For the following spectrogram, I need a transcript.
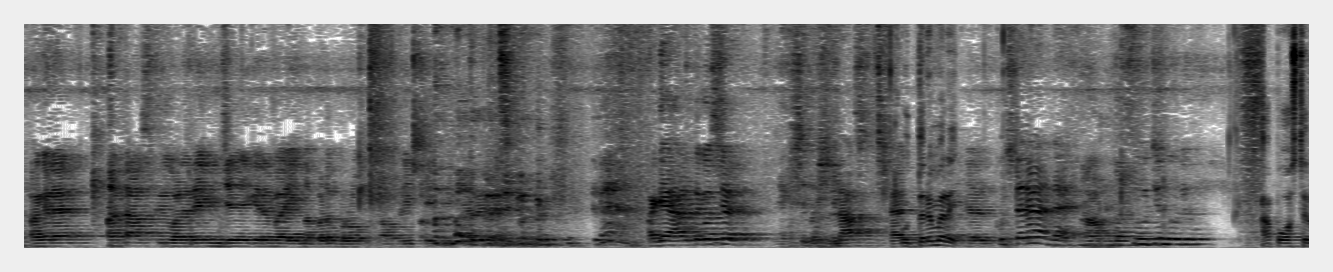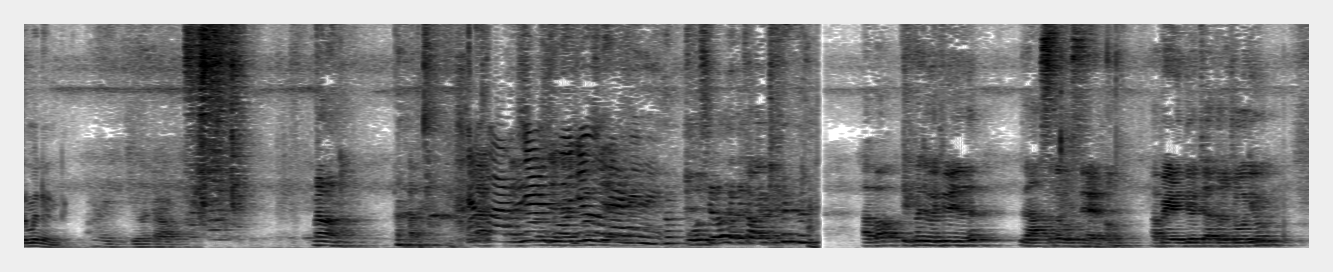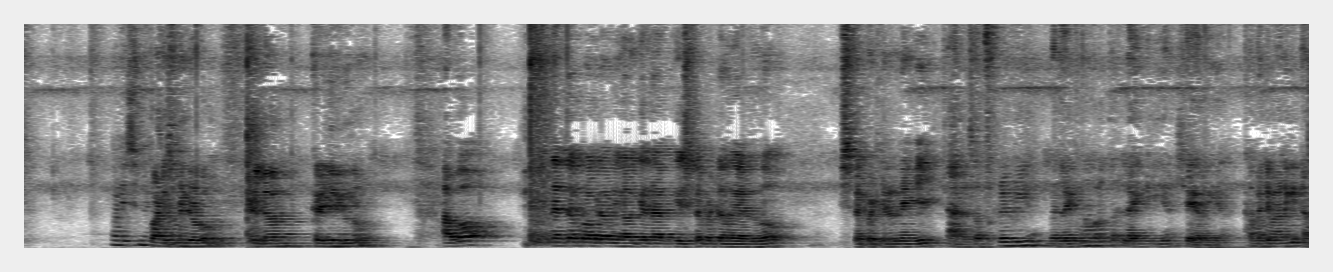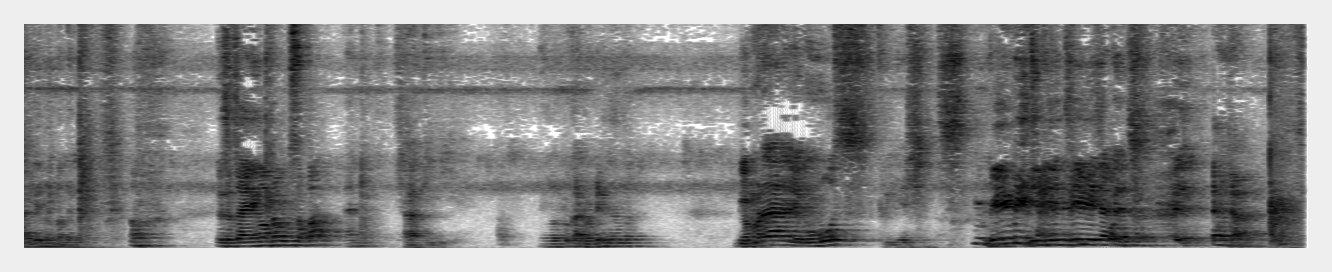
അങ്ങനെ ആ ടാസ്ക് വളരെ വിജയകരമായി നമ്മുടെ ബ്രോ കംപ്ലീറ്റ് ഓക്കെ അടുത്ത ക്വസ്റ്റ്യൻ ഉത്തരം പറയും. ഉത്തരം വേണ്ടേ? ആ. സൂചി നൂലും ആ പോസ്റ്റർമൻ ഉണ്ട്. അപ്പൊ ഇപ്പൊ ചോദിച്ചു കഴിഞ്ഞത് ലാസ്റ്റത്തെ ക്വസ്റ്റ്യൻ ആയിരുന്നു. അപ്പൊ എഴുതി വെച്ച അത്ര ചോദ്യവും പണിഷ്മെന്റ് പണിഷ്മെന്റുകളും എല്ലാം കഴിഞ്ഞിരിക്കുന്നു. അപ്പോ ഇന്നത്തെ പ്രോഗ്രാം നിങ്ങൾക്ക് എല്ലാവർക്കും ഇഷ്ടപ്പെട്ടെന്ന് കരുതുന്നു. ഇഷ്ടപ്പെട്ടിരുന്നെങ്കിൽ ചാനൽ സബ്സ്ക്രൈബ് ചെയ്യുക ബെല്ലൈക്കൺ അമർത്തുക ലൈക്ക് ചെയ്യുക ഷെയർ ചെയ്യുക. കമന്റ് വേണമെങ്കിൽ കമന്റ് നിർബന്ധമില്ല സൈനിങ് ഓഫ് ആൻഡ് ഷാക്കി. നമ്മുടെ ക്രിയേഷൻസ് ബേബി ചാലഞ്ച് ടാറ്റ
